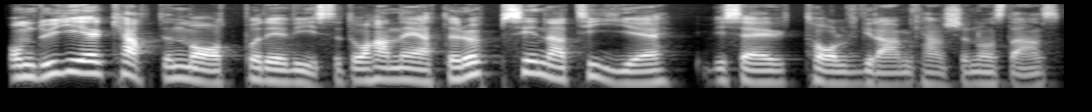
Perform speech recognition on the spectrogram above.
om du ger katten mat på det viset och han äter upp sina 10, vi säger 12 gram kanske någonstans,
